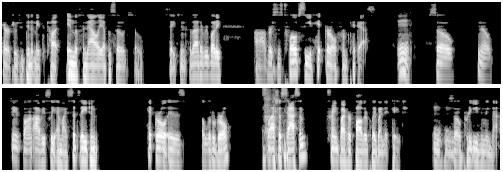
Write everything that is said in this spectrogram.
characters who didn't make the cut in the finale episode. So stay tuned for that, everybody. Uh, versus 12 seed Hit Girl from Kick Ass. Mm. So, you know, James Bond, obviously MI6 agent. Hit Girl is a little girl slash assassin trained by her father, played by Nick Cage. hmm So pretty evenly matched.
